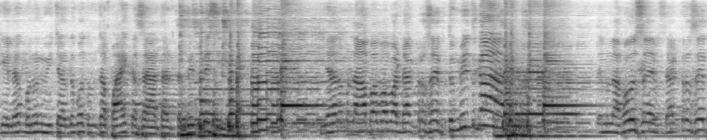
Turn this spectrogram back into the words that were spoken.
केलं म्हणून विचारतो बा तुमचा पाय कसा आहे आता? तब्येत कशी याला म्हणलं आबा बाबा डॉक्टर साहेब तुम्हीच का? ते म्हणला हो साहेब डॉक्टर साहेब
